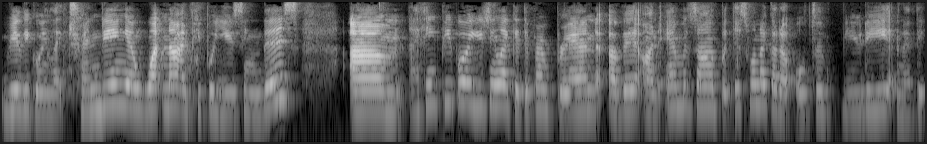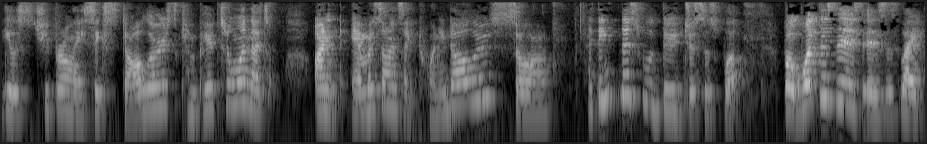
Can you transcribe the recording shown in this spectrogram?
really going like trending and whatnot and people using this. Um i think people are using like a different brand of it on amazon but this one i got at ulta beauty and i think it was cheaper only six dollars compared to the one that's on amazon it's like 20 dollars. So i think this will do just as well. But what this is is it's like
